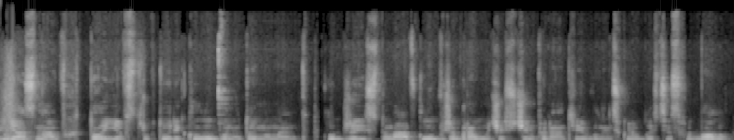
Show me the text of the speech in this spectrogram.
Я знав, хто є в структурі клубу на той момент. Клуб вже існував, клуб вже брав участь в чемпіонаті Волинської області з футболу.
